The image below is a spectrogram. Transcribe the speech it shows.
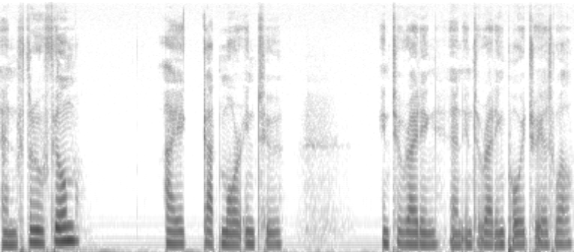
and through film I got more into into writing and into writing poetry as well.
